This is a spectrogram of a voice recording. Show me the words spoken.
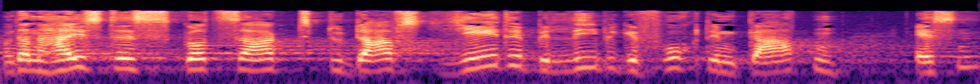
und dann heißt es, Gott sagt, du darfst jede beliebige Frucht im Garten essen,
